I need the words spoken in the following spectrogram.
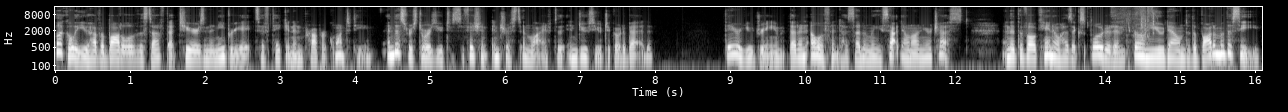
Luckily, you have a bottle of the stuff that cheers and inebriates if taken in proper quantity, and this restores you to sufficient interest in life to induce you to go to bed. There you dream that an elephant has suddenly sat down on your chest, and that the volcano has exploded and thrown you down to the bottom of the sea,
